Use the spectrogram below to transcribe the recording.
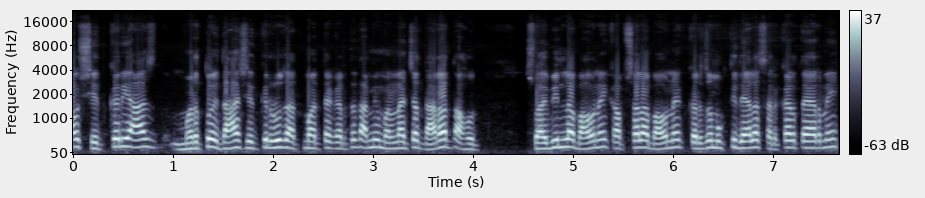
अहो शेतकरी आज मरतोय दहा शेतकरी रोज आत्महत्या करतात आम्ही मरणाच्या दारात आहोत. सोयाबीनला भाव नाही कापसाला भाव नाही कर्जमुक्ती द्यायला सरकार तयार नाही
